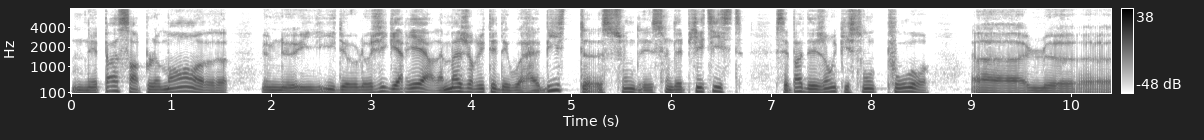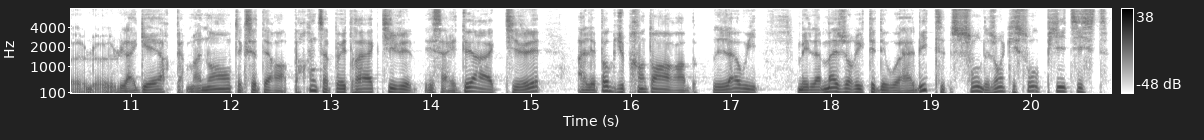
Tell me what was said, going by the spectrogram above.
n'est pas simplement euh, une idéologie guerrière. La majorité des wahhabistes sont des, sont des piétistes. C'est pas des gens qui sont pour euh, le, le, la guerre permanente, etc. Par contre, ça peut être réactivé. Et ça a été réactivé à l'époque du printemps arabe. Là, oui. Mais la majorité des wahhabites sont des gens qui sont piétistes.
